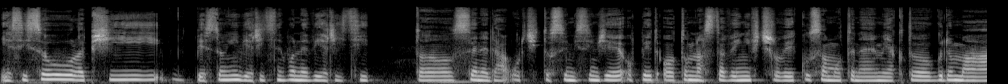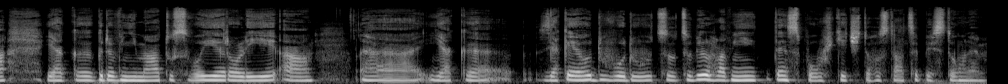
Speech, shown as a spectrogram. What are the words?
Jestli jsou lepší pěstouni věřící nebo nevěřící, to se nedá určit. To si myslím, že je opět o tom nastavení v člověku samotném, jak to kdo má, jak kdo vnímá tu svoji roli a jak z jakého důvodu, co, co byl hlavní ten spouštěč toho stát se pěstounem.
